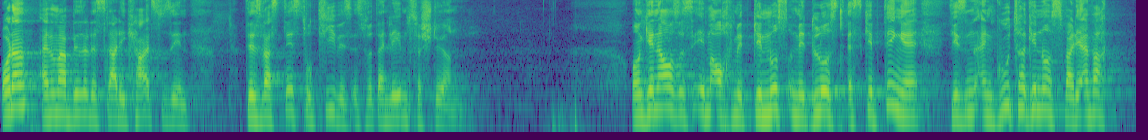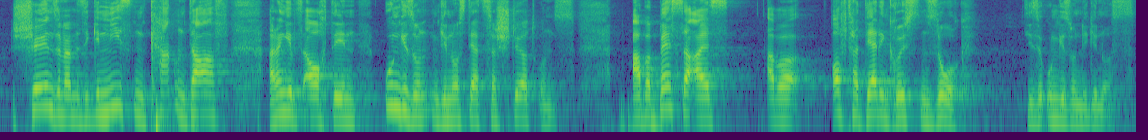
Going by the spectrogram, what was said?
Oder? Einfach mal ein bisschen das Radikal zu sehen. Das ist was Destruktives, es wird dein Leben zerstören. Und genauso ist eben auch mit Genuss und mit Lust. Es gibt Dinge, die sind ein guter Genuss, weil die einfach schön sind, weil man sie genießen kann und darf. Aber dann gibt es auch den ungesunden Genuss, der zerstört uns. Aber besser als, aber oft hat der den größten Sog, dieser ungesunde Genuss.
